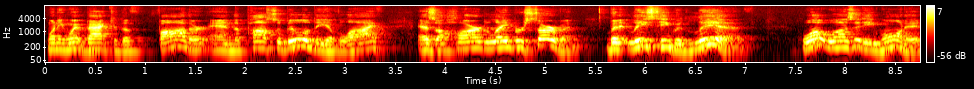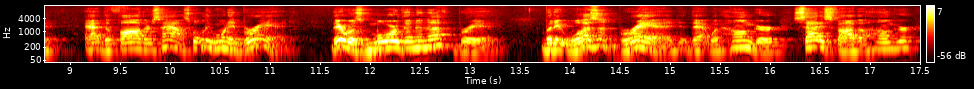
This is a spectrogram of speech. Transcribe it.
when he went back to the Father and the possibility of life as a hard labor servant. But at least he would live. What was it he wanted at the Father's house? Well, he wanted bread. There was more than enough bread. But it wasn't bread that would hunger, satisfy the hunger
